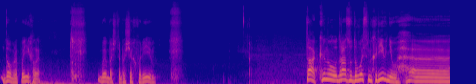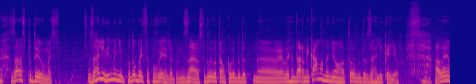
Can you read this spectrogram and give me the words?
Добре, поїхали. Вибачте, бо ще хворію. Так, кинув одразу до восьмих рівнів. Е, зараз подивимось. Взагалі він мені подобається по вигляду. Не знаю, особливо там, коли буде е, легендарний камо на нього, то буде взагалі каєв. Але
